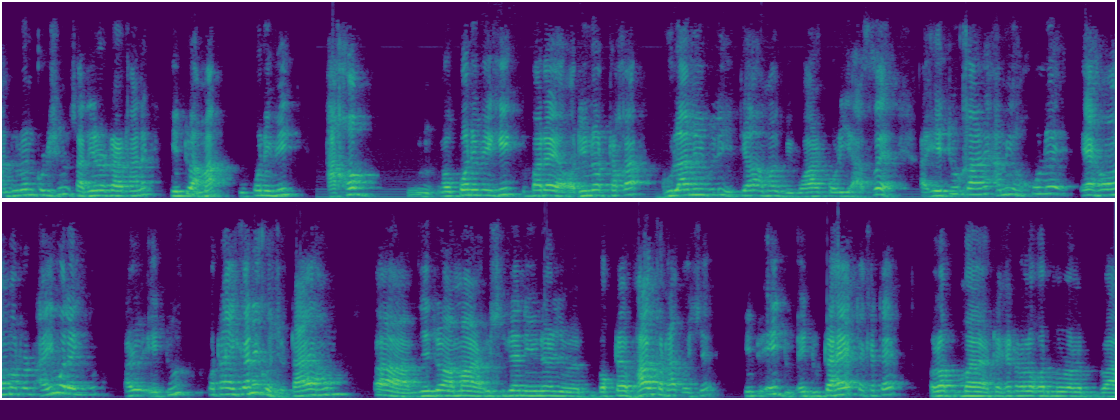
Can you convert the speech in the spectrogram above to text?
আন্দোলন কৰিছিলো স্বাধীনতাৰ কাৰণে কিন্তু আমাক উপনিৱেশ শাসক উম, ঔপনিৱেশিক মানে অধীনত থকা গোলামী বুলি এতিয়াও আমাক ব্যৱহাৰ কৰি আছে। আৰু এইটোৰ কাৰণে আমি সকলোৱে এই সহমতত আহিব লাগিব। আৰু এইটো কথা সেইকাৰণে কৈছো তাই আহোম আহ, যিটো আমাৰ ষ্টুডেণ্ট ইউনিয়নৰ বক্তাই ভাল কথা কৈছে কিন্তু এই এই দুটাহে তেখেতে অলপ তেখেতৰ লগত মোৰ অলপ বা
